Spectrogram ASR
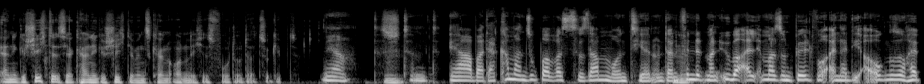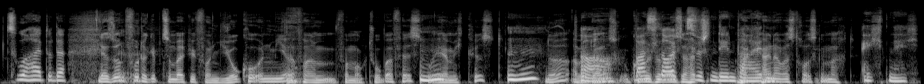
eine Geschichte ist ja keine Geschichte, wenn es kein ordentliches Foto dazu gibt. Ja, das stimmt. Ja, aber da kann man super was zusammenmontieren und dann findet man überall immer so ein Bild, wo einer die Augen so halb zu hat oder Ja, so ein Foto gibt zum Beispiel von Joko und mir vom, vom Oktoberfest, wo er mich küsst. Ne? Aber Ah, da ist, was läuft hat, zwischen den hat beiden? keiner was draus gemacht. Echt nicht.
